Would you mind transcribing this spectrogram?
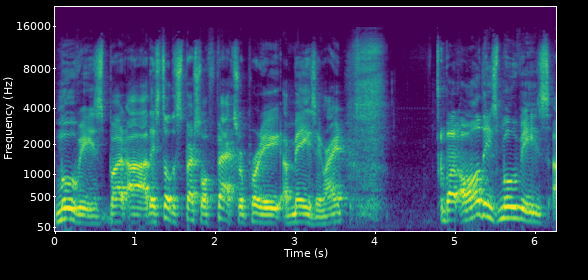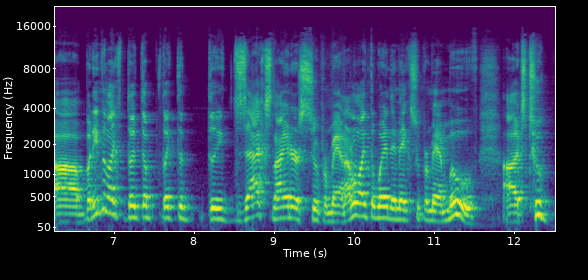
movies, but uh, they still, the special effects were pretty amazing, right? But all these movies, uh, but even like the, the like the the Zack Snyder Superman, I don't like the way they make Superman move. Uh, it's too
